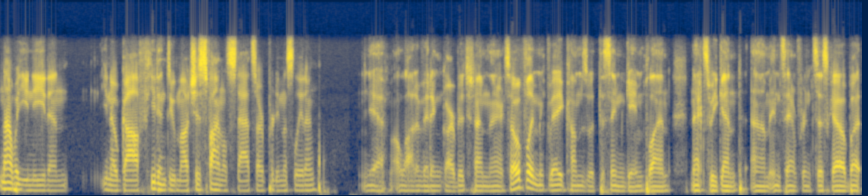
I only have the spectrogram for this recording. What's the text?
not what you need. And, you know, Goff, he didn't do much. His final stats are pretty misleading. Yeah, a lot of it in garbage time there. So hopefully McVay comes with the same game plan next weekend um, in San Francisco. But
